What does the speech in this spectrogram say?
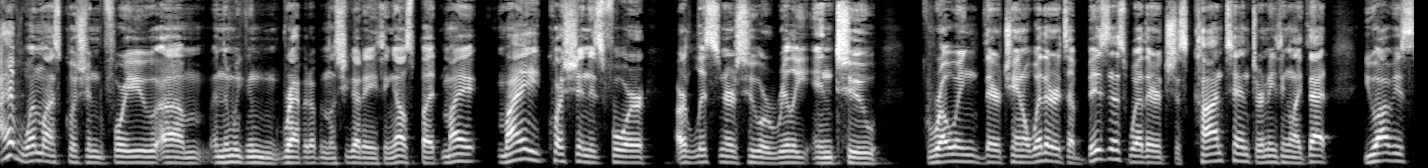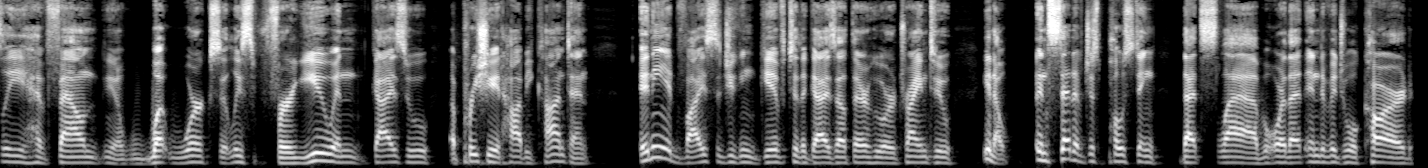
I have one last question for you, um, and then we can wrap it up unless you got anything else. But my my question is for our listeners who are really into growing their channel, whether it's a business, whether it's just content or anything like that. You obviously have found, you know, what works at least for you and guys who appreciate hobby content. Any advice that you can give to the guys out there who are trying to, you know, instead of just posting that slab or that individual card,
